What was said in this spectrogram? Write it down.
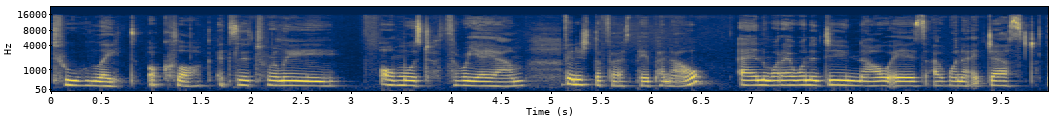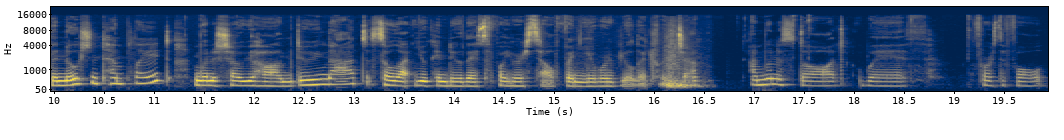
too late o'clock it's literally almost 3 a.m. Finished the first paper now. And what I want to do now is I want to adjust the Notion template. I'm going to show you how I'm doing that so that you can do this for yourself when you review literature. I'm going to start with, first of all,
